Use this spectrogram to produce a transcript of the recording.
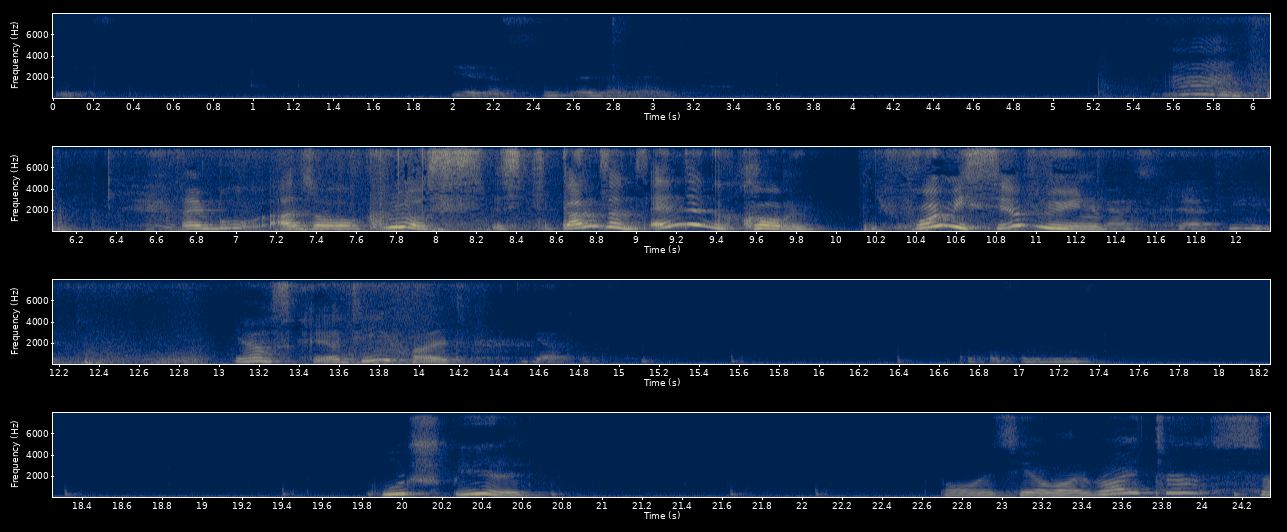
Das ist- Hier, das sind Endermans. Mein Bu also Kryos ist ganz ans Ende gekommen. Ich freue mich sehr für ihn. Der ist kreativ. Ja, ist kreativ halt. Ja. Cool Spiel. Jetzt hier mal weiter. So.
